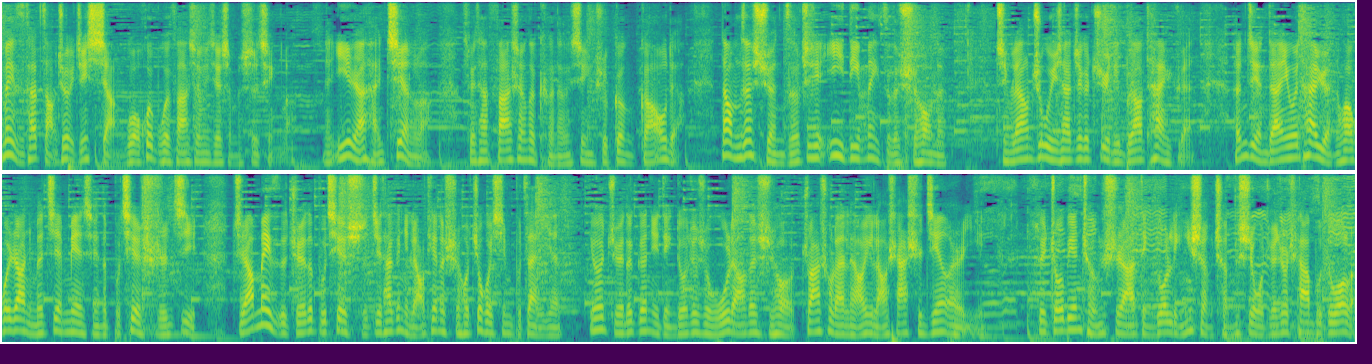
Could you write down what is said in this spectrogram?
妹子她早就已经想过会不会发生一些什么事情了，那依然还见了，所以它发生的可能性是更高的。那我们在选择这些异地妹子的时候呢，尽量注意一下这个距离不要太远。很简单，因为太远的话会让你们见面显得不切实际。只要妹子觉得不切实际，她跟你聊天的时候就会心不在焉，因为觉得跟你顶多就是无聊的时候抓出来聊一聊杀时间而已。所以周边城市啊，顶多邻省城市，我觉得就差不多了。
